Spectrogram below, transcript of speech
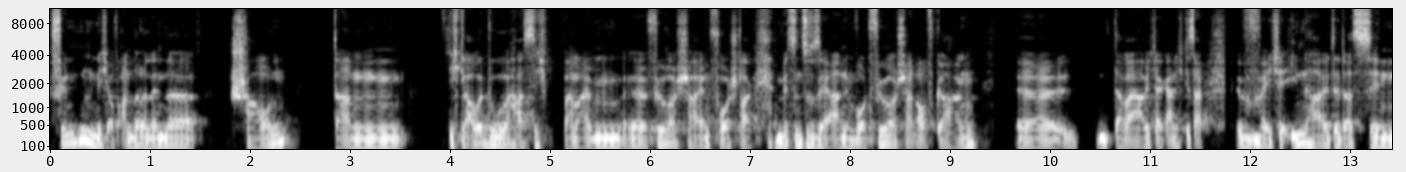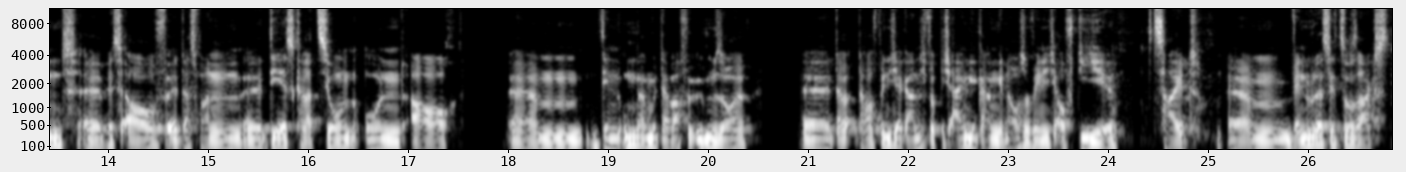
finden, nicht auf andere Länder schauen, dann ich glaube, du hast dich bei meinem äh, Führerschein-Vorschlag ein bisschen zu sehr an dem Wort Führerschein aufgehangen. Äh, dabei habe ich da gar nicht gesagt, welche Inhalte das sind, äh, bis auf, äh, dass man äh, Deeskalation und auch ähm, den Umgang mit der Waffe üben soll. Äh, da, darauf bin ich ja gar nicht wirklich eingegangen, genauso wenig auf die Zeit. Ähm, wenn du das jetzt so sagst,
